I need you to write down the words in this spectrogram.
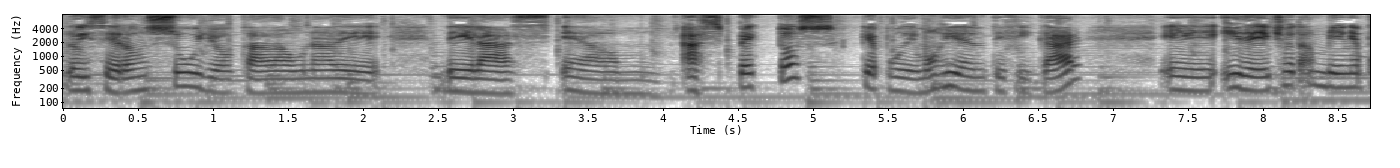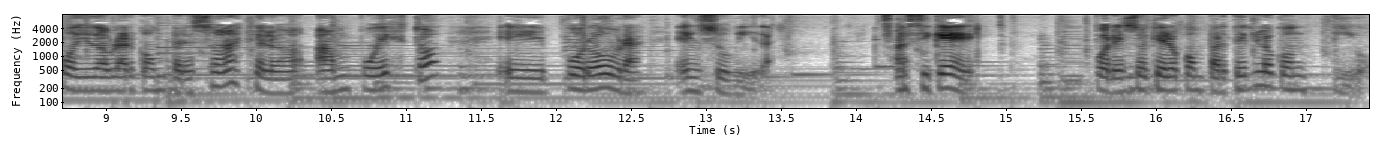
lo hicieron suyo, cada una de, de los em, aspectos que pudimos identificar. Eh, y de hecho también he podido hablar con personas que lo han puesto eh, por obra en su vida. Así que por eso quiero compartirlo contigo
